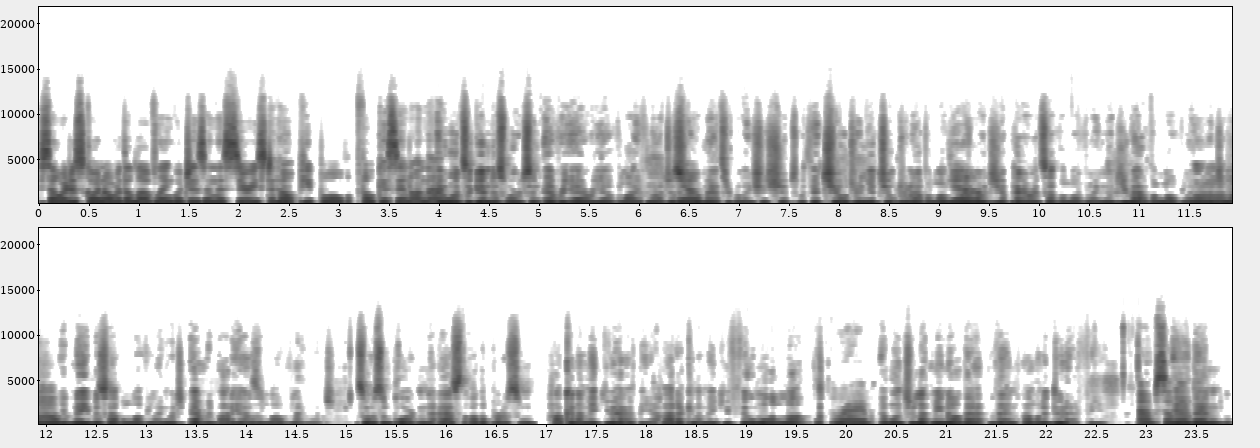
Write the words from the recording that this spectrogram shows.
So we're just going over the love languages in this series to help yeah. people focus in on that. And once again, this works in every area of life, not just yeah. your romantic relationships with your children. Your children have a love yeah. language. Your parents have a love language. You have a love language. Mm-hmm. Your neighbors have a love language. Everybody has a love language. So it's important to ask the other person, how can I make you happy? How can I make you feel more loved? Right. And once you let me know that, then I'm going to do that for you. Absolutely. And then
